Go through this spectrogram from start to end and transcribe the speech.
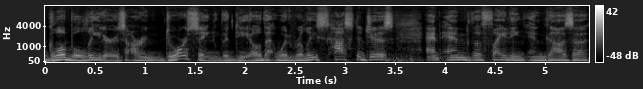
Global leaders are endorsing the deal that would release hostages and end the fighting in Gaza,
